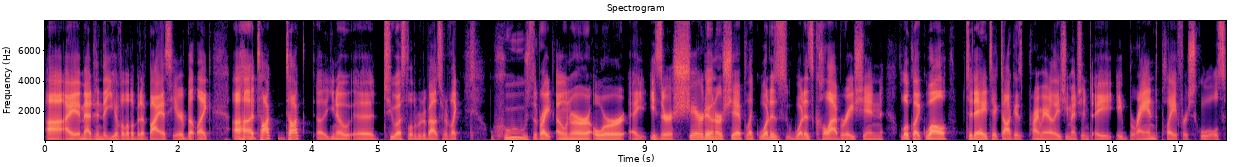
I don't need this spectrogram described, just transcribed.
uh, I imagine that you have a little bit of bias here, but like uh, talk talk uh, you know uh, to us a little bit about sort of like who's the right owner or a, is there a shared ownership? Like what is what does collaboration look like? Well today tiktok is primarily as you mentioned a, a brand play for schools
